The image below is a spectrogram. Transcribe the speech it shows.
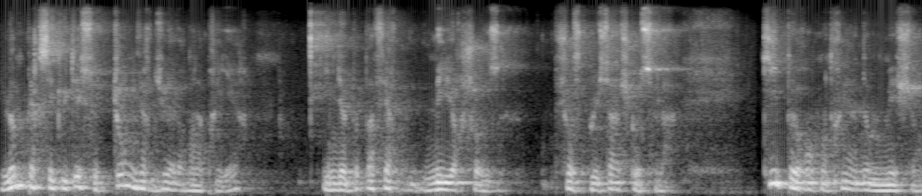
L'homme persécuté se tourne vers Dieu alors dans la prière. Il ne peut pas faire meilleure chose, chose plus sage que cela. Qui peut rencontrer un homme méchant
